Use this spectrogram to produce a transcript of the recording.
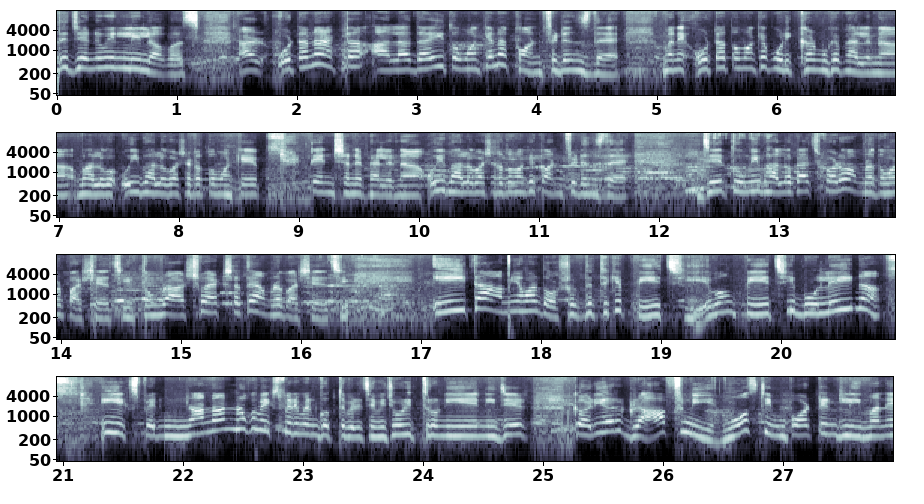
দে জেনুইনলি লাভার্স আর ওটা না একটা আলাদাই তোমাকে না কনফিডেন্স দেয়। মানে ওটা তোমাকে পরীক্ষার মুখে ফেলে না। ভালো, ওই ভালোবাসাটা তোমাকে টেনশনে ফেলে না। ওই ভালোবাসাটা তোমাকে কনফিডেন্স দেয়। যে তুমি ভালো কাজ করো, আমরা তোমার পাশে আছি। তোমরা আসো একসাথে, আমরা পাশে আছি। এইটা আমি আমার দর্শকদের থেকে পেয়েছি। এবং পেয়েছি বলেই না এই এক্সপেরিমেন্ট নানান রকম এক্সপেরিমেন্ট করতে পেরেছি আমি। চরিত্র নিয়ে, নিজের ক্যারিয়ার গ্রাফ নিয়ে মোস্ট ইম্পর্টেন্টলি মানে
